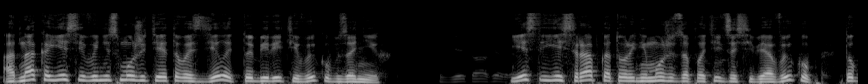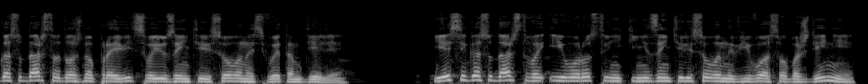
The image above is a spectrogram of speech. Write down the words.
Однако, если вы не сможете этого сделать, то берите выкуп за них. Если есть раб, который не может заплатить за себя выкуп, то государство должно проявить свою заинтересованность в этом деле. Если государство и его родственники не заинтересованы в его освобождении,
